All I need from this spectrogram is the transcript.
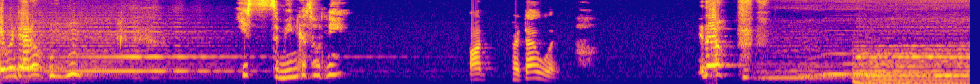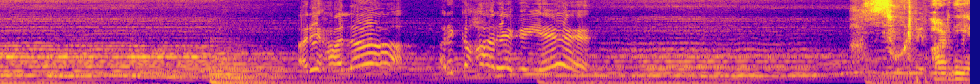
एक मिनट ठहरो। ये ज़मीन का सूट नहीं? और फटा हुआ है। इधर अरे हाला अरे कहाँ रह गई है? फाड़ दिया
